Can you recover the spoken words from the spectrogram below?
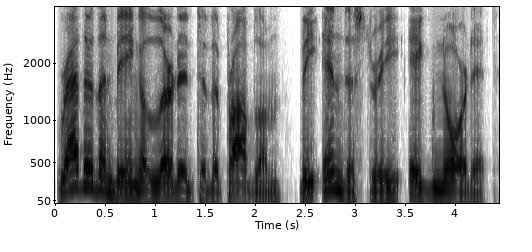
Rather than being alerted to the problem, the industry ignored it.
